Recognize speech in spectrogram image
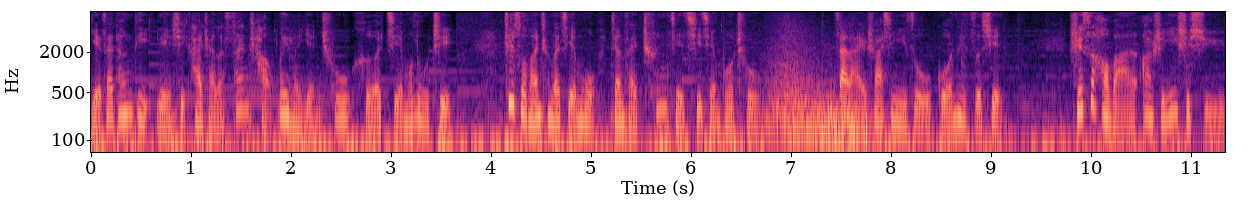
也在当地连续开展了三场慰问演出和节目录制，制作完成的节目将在春节期间播出。再来刷新一组国内资讯。十四号晚二十一时许，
